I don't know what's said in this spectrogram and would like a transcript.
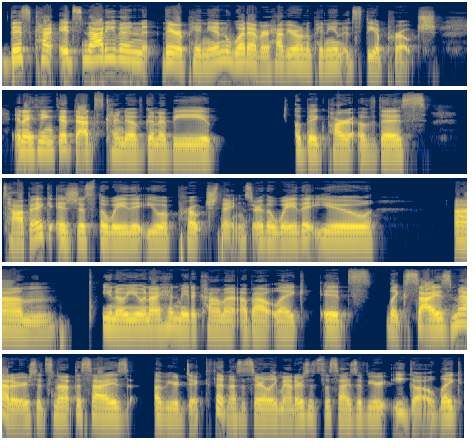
this kind it's not even their opinion whatever have your own opinion it's the approach. And i think that that's kind of going to be a big part of this topic is just the way that you approach things or the way that you um you know you and i had made a comment about like it's like size matters. It's not the size of your dick that necessarily matters it's the size of your ego. Like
